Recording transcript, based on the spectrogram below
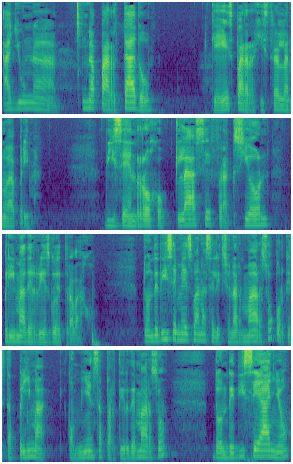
hay una, un apartado que es para registrar la nueva prima. Dice en rojo, clase, fracción, prima de riesgo de trabajo. Donde dice mes van a seleccionar marzo, porque esta prima comienza a partir de marzo. Donde dice año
